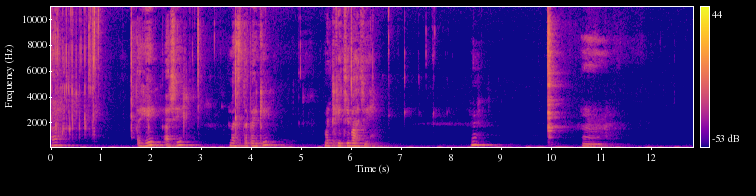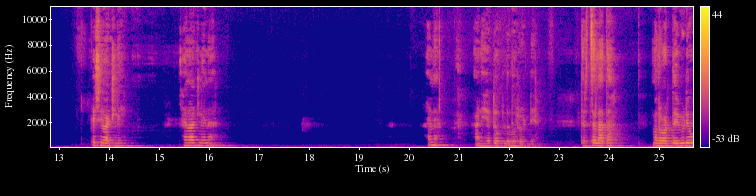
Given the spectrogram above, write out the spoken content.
हाय तर ही अशी मस्तपैकी मटकीची भाजी. कशी वाटली? छान वाटले ना? है ना? आणि ह्या टोपल्यावर रोट्या. तर चला आता. मला वाटतं व्हिडिओ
